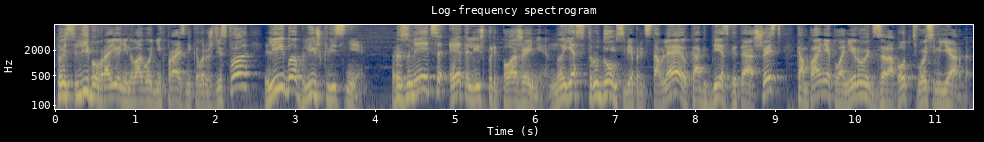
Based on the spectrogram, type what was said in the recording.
То есть либо в районе новогодних праздников Рождества, либо ближе к весне. Разумеется, это лишь предположение, но я с трудом себе представляю, как без GTA 6 компания планирует заработать 8 ярдов.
